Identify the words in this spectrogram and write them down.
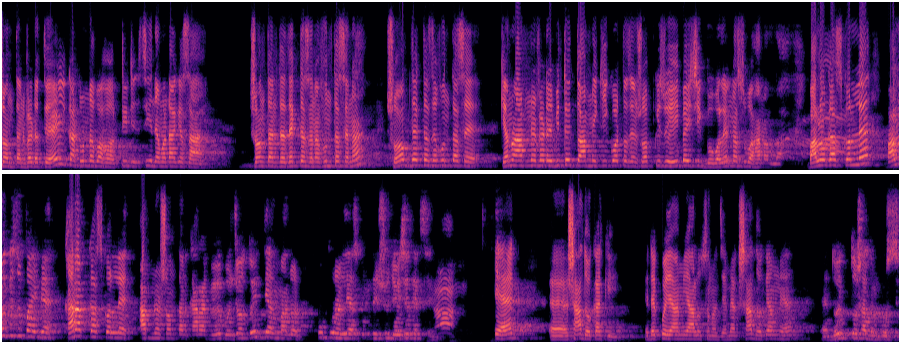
সন্তান ফেরত, এই কার্টুনটা বহ সিনেমাটা গেছা সন্তানটা দেখতেছে না ফুনতেছে না? সব দেখতেছে, শুনতেছে। কেন আপনার পেটের ভিতরে তো আপনি কি করতেছেন? সবকিছু এইবাই শিখব বলেন না সুবাহান আল্লাহ ভালো কাজ করলে ভালো কিছু পাইবেন খারাপ কাজ করলে আপনার সন্তান খারাপ হইব যতই তেল মানুষ কুকুরের লেজ কোনদিন সুযোগ হয়েছে দেখছেন? এক সাধক আর কি? এটা কই আমি আলোচনা যাই এক সাধক এমনি আহ, দৈত্য সাধন করছে।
